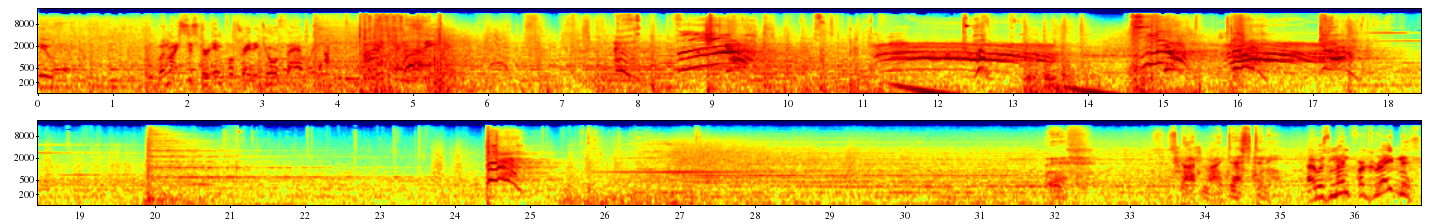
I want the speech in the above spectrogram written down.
Knew him. When my sister infiltrated your family, I, I can see. Was meant for greatness.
